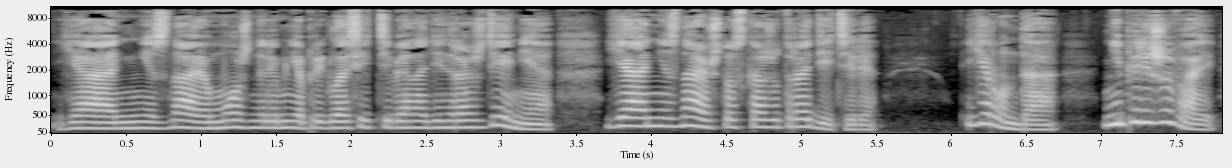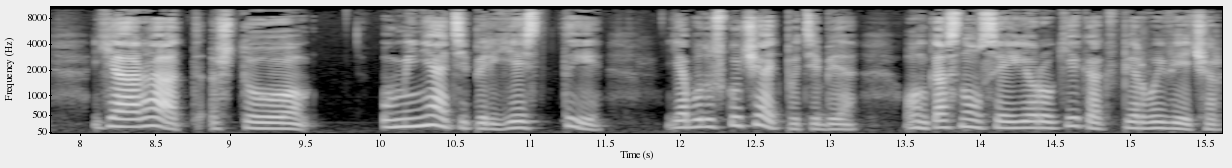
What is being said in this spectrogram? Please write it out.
«Я не знаю, можно ли мне пригласить тебя на день рождения. Я не знаю, что скажут родители». «Ерунда. Не переживай. Я рад, что у меня теперь есть ты. Я буду скучать по тебе». Он коснулся ее руки, как в первый вечер.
